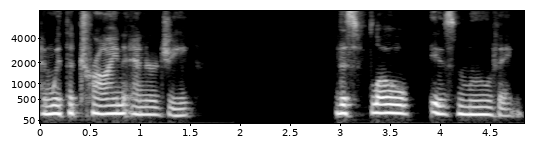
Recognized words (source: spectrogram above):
And with the trine energy, this flow is moving.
